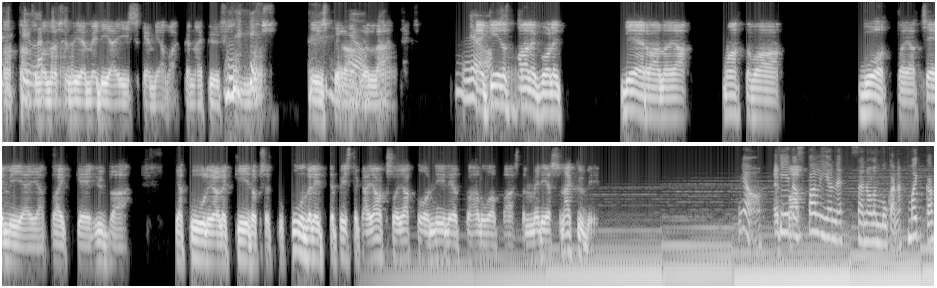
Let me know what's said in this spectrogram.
Saattaa tulla myös hyviä mediaiskemiä, vaikka näkyy myös inspiraation lähteeksi. Hei, kiitos paljon, kun olit vieraana ja mahtavaa vuotta ja tsemiä ja kaikkea hyvää. Ja kuulijoille kiitokset, kun kuuntelitte. Pistäkää jakso jakoon niille, jotka haluaa päästä mediassa näkyviin. Joo, kiitos paljon, että sain olla mukana. Moikka!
